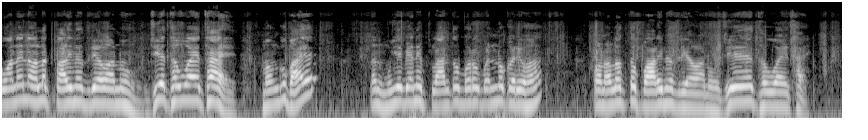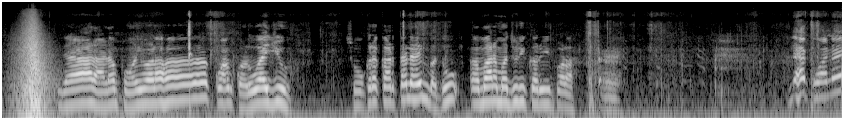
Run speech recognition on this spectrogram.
કોને ને અલગ પાડીને જ રહેવાનું. જે થવું હોય એ થાય. મંગુ ભાઈ અને મુએ બેને પ્લાન તો બરોબર નો કર્યો હા? પણ અલગ તો પાડીને જ રહેવાનું. જે થવું હોય એ થાય. યાર આડા પોણી વાળા હ કોમ કડવું આવી ગયું. છોકરા કરતા નહીં ને બધું અમારે મજૂરી કરવી પડે. લે કોને?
